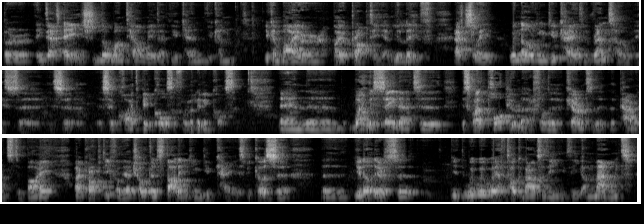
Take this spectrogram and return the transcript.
but in that age, no one tell me that you can you can you can buy a buy a property and you live. Actually, we know in UK the rental is uh, is a, is a quite big cost for your living cost. And uh, when we say that uh, it's quite popular for the current the, the, parents to buy buy property for their children studying in UK, is because uh, uh, you know there's uh, we, we, we have talked about the the amount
